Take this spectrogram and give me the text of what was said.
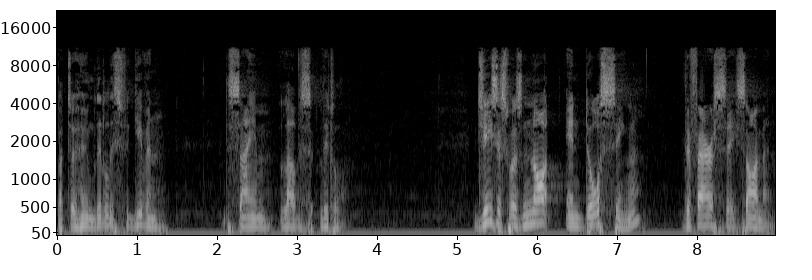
But to whom little is forgiven, the same loves little. Jesus was not endorsing the Pharisee, Simon.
